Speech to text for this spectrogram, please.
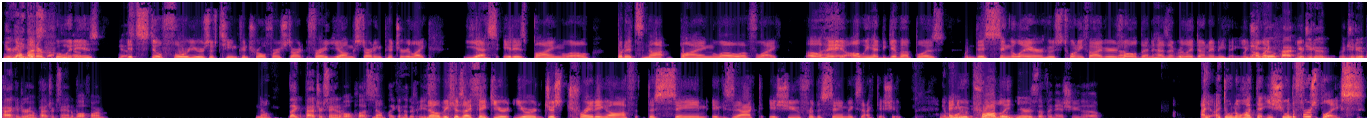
you're no matter who it up. is, Yes. it's still four years of team control for a start for a young starting pitcher. Like, yes, it is buying low, but it's not buying low of like, oh, hey, all we had to give up was this single layer who's 25 years No. old and hasn't really done anything. You would know, you do like, a pa- would you do would you do a package around Patrick Sandoval for him? No. Like Patrick Sandoval plus No. like another piece. No, because I think you're you're just trading off the same exact issue for the same exact issue. have and more- you would probably- years of an issue though. I, I don't want that issue in the first place.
